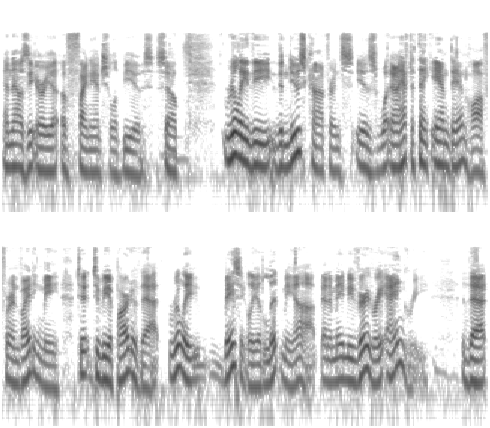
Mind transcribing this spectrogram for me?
and that was the area of financial abuse. So, really, the, the news conference is what, and I have to thank Ann Danhoff for inviting me to, to be a part of that. Really, basically, it lit me up, and it made me very, very angry that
